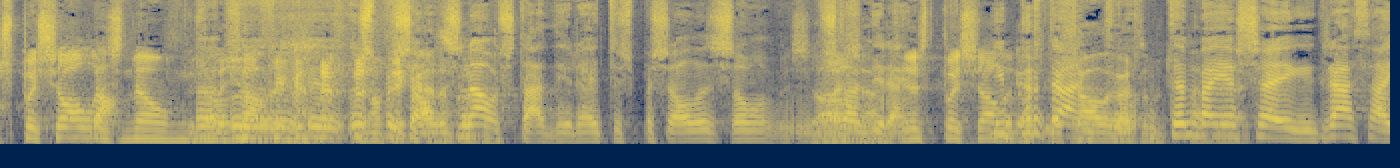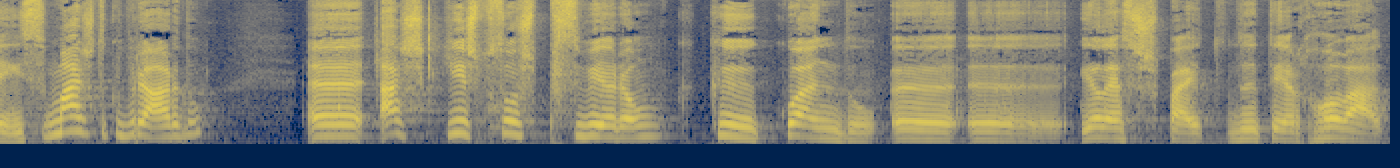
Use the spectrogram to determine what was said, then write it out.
Os pacholas não. Os pacholas não, o Estado de Direito, os pacholas são o Estado de Direito. Este pachola, e, portanto, também achei, graças a isso, mais do que Berardo, uh, acho que as pessoas perceberam que quando uh, uh, ele é suspeito de ter roubado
